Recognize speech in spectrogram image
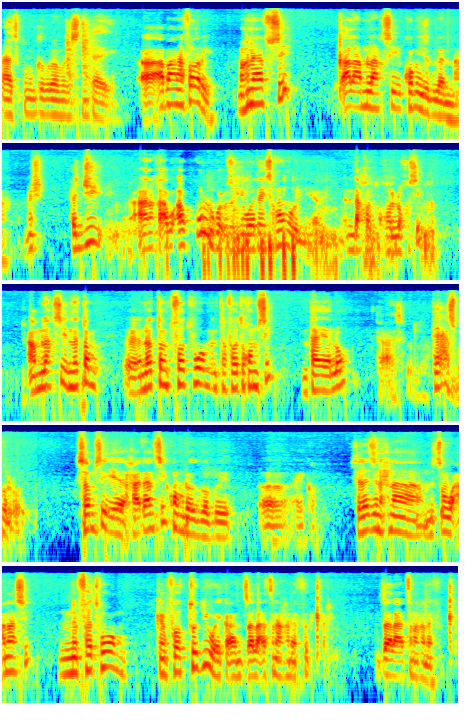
ናትኩም ግብረ መልሲ እንታይ ኢዩ። ኣባና ፍቅሪ እዩ ምክንያቱሲ ቃል ኣምላክሲ ከምኡ እዩ ዝብለና ምሽ። ሕጂ ኣነ ከኣ ኣብ ኩሉ ጉዕዞ ህይወተይሲ ከምኡ እል ነይረ እንዳኸድኩ ከለኹሲ ኣምላኽሲ ነቶም ነቶም ትፈትዎም እንተፈትኹምሲ እንታይ ኣሎ እንታይ ሓስብ ኣለዎ ሰምሲ ሓጣንሲ ከምዶ ይገብሩ እዩ ኣይኮም ስለዚ ንሕና ምጽዋዕናሲ ንፈትዎም ክንፈቱ ድዩ ወይ ከዓ ንጸላእትና ክነፍቅር ንጸላእትና ክነፍቅር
